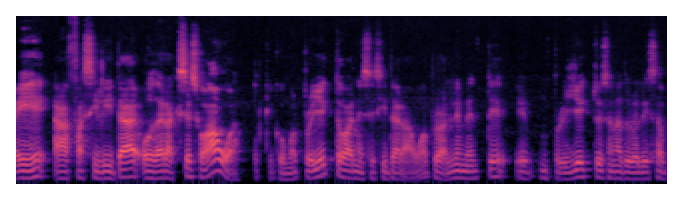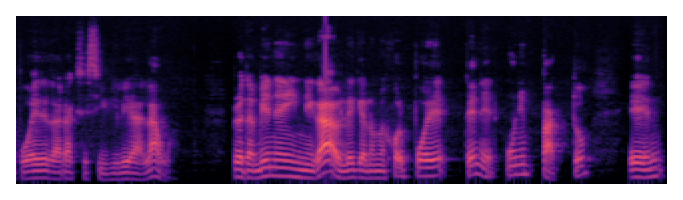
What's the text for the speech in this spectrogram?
eh, a facilitar o dar acceso a agua, porque como el proyecto va a necesitar agua, probablemente eh, un proyecto de esa naturaleza puede dar accesibilidad al agua pero también es innegable que a lo mejor puede tener un impacto en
